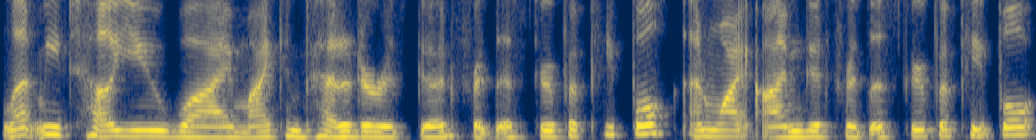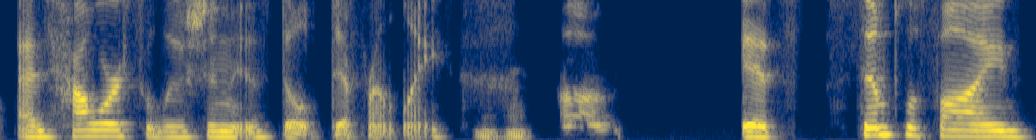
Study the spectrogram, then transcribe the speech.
Let me tell you why my competitor is good for this group of people and why I'm good for this group of people and how our solution is built differently. Mm-hmm. Um, it's simplifying,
